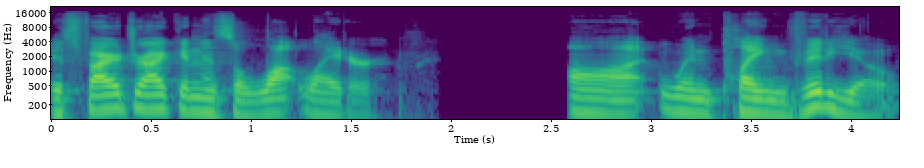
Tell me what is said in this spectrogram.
is Fire Dragon is a lot lighter uh, when playing video.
